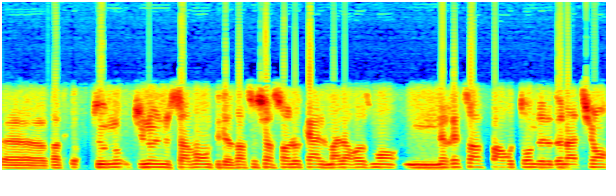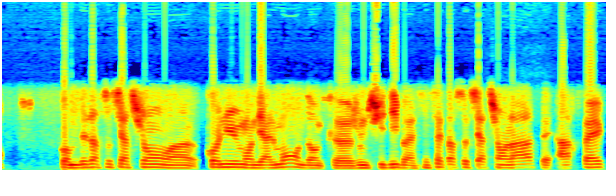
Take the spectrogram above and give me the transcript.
euh, parce que nous, nous, savons que des associations locales, malheureusement, ne reçoivent pas autant de donations comme des associations euh, connues mondialement. Donc, euh, je me suis dit, bah, c'est cette association-là, c'est ARFEC.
